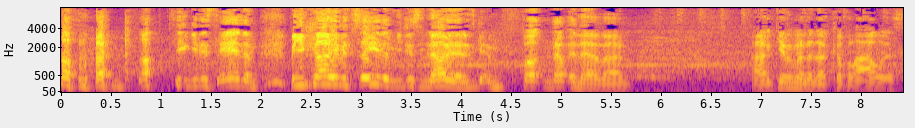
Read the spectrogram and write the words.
oh my god, you can just hear them, but you can't even see them, you just know that it's getting fucked up in there, man. Uh, give him another couple of hours.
